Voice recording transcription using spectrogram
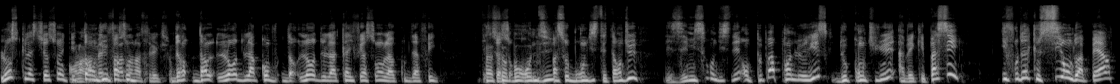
Lorsque la situation était tendue face au- dans la sélection. dans- dans- lors, de la, conf- dans- lors de la qualification de la Coupe d'Afrique, Face au Burundi. face au Burundi, c'était tendu. Les émissions ont décidé on ne peut pas prendre le risque de continuer avec Epassi. Il faudrait que si on doit perdre,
